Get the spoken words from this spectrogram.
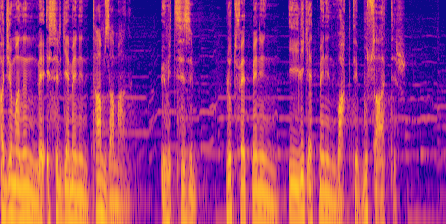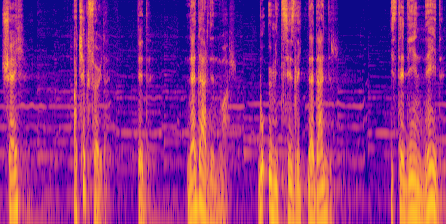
Acımanın ve esirgemenin tam zamanı. Ümitsizim. Lütfetmenin, iyilik etmenin vakti bu saattir. Şeyh, açık söyle dedi. Ne derdin var? Bu ümitsizlik nedendir? İstediğin neydi?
